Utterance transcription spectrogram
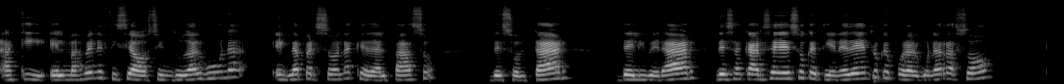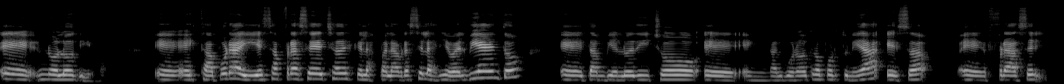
aquí el más beneficiado, sin duda alguna, es la persona que da el paso de soltar, de liberar, de sacarse eso que tiene dentro que por alguna razón eh, no lo dijo. Eh, está por ahí esa frase hecha de que las palabras se las lleva el viento, eh, también lo he dicho en alguna otra oportunidad, esa frase,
